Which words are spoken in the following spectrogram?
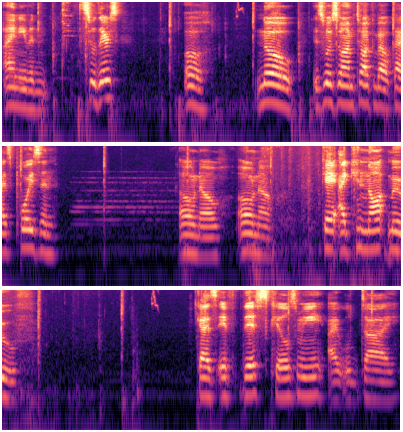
I ain't even... So there's... Oh. No. This was what I'm talking about, guys. Poison. Oh, no. Oh, no. Okay, I cannot move. Guys, if this kills me, I will die.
